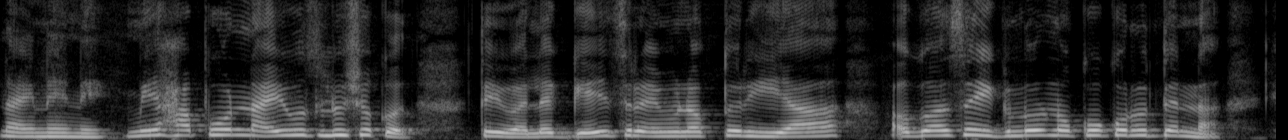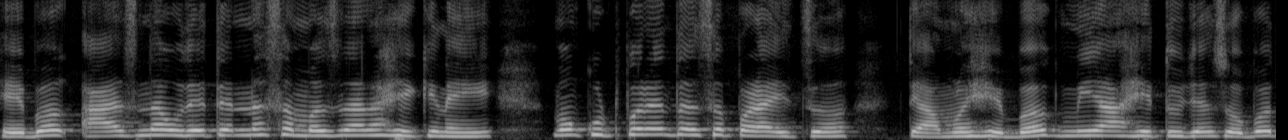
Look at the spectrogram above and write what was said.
नाही नाही नाही. मी हा फोन नाही उचलू शकत. तेव्हा लगेच रवी लागतो रिया अगं असं इग्नोर नको करू त्यांना. हे बघ आज ना उद्या त्यांना समजणार आहे की नाही? मग कुठपर्यंत असं पळायचं? त्यामुळे हे बघ मी आहे तुझ्यासोबत.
